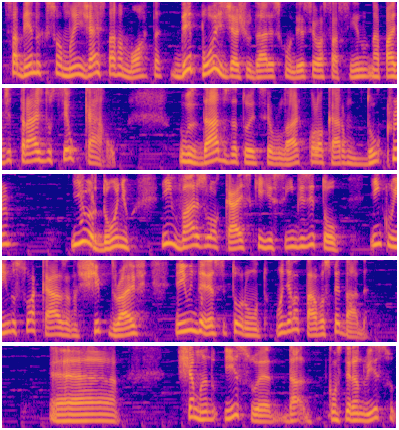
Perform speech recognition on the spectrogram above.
sabendo que sua mãe já estava morta, depois de ajudar a esconder seu assassino na parte de trás do seu carro. Os dados da torre de celular colocaram Dukram e Ordônio em vários locais que Rissin visitou, incluindo sua casa na Ship Drive em um endereço de Toronto, onde ela estava hospedada. É... Chamando isso, é, da... considerando isso,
